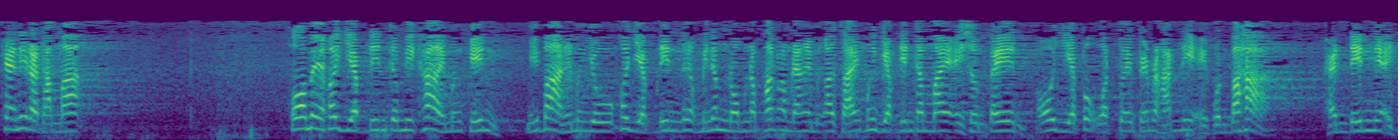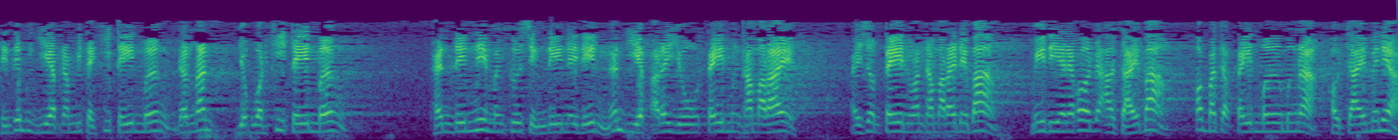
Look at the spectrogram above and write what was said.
แค่นี้เราทำมา พ่อแม่เขาเหยียบดินจะมีข้าวให้มึงกิน มีบ้านให้มึงอยู่เขาเหยียบดินเรื่องมีน้ำนมน้ำพักน้ำแดงให้มึงอาศัยมึงเหยียบดินทำไมไอ้สนเตนโอ้เหยียบเพื่ออวดตัวเองเป็นพระหันนี่ไอ้คนบ้า แผ่นดินเนี่ยไอ้สิ่งที่มึงเหยียบนะมีแต่ขี้เตนมึง ดังนั้นอย่าอวดขี้เตนมึงแผ่นดินนี่มันคือสิ่งดีในดิน นั้นเหยียบอะไรอยู่เตนมึงทำอะไร ไอ้ส้นตีนมันทำอะไรได้บ้าง มีดีอะไรก็ได้อาศัยบ้างเพราะมาจากเตนมือมึงน่ะ เข้าใจไหมเนี่ย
